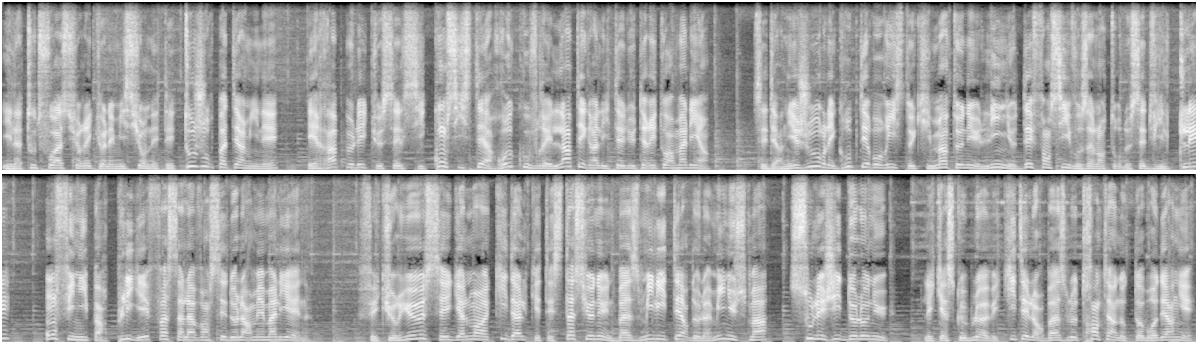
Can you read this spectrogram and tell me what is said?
Il a toutefois assuré que la mission n'était toujours pas terminée et rappelé que celle-ci consistait à recouvrer l'intégralité du territoire malien. Ces derniers jours, les groupes terroristes qui maintenaient une ligne défensive aux alentours de cette ville clé ont fini par plier face à l'avancée de l'armée malienne. Fait curieux, c'est également à Kidal qu'était stationnée une base militaire de la MINUSMA sous l'égide de l'ONU. Les casques bleus avaient quitté leur base le 31 octobre dernier.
